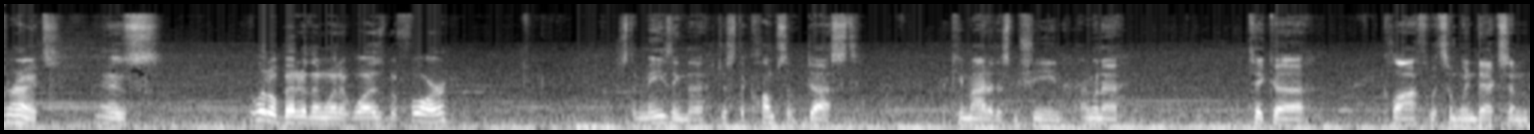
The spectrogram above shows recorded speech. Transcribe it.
All right, is a little better than what it was before. Just amazing the just the clumps of dust that came out of this machine. I'm gonna take a cloth with some Windex and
